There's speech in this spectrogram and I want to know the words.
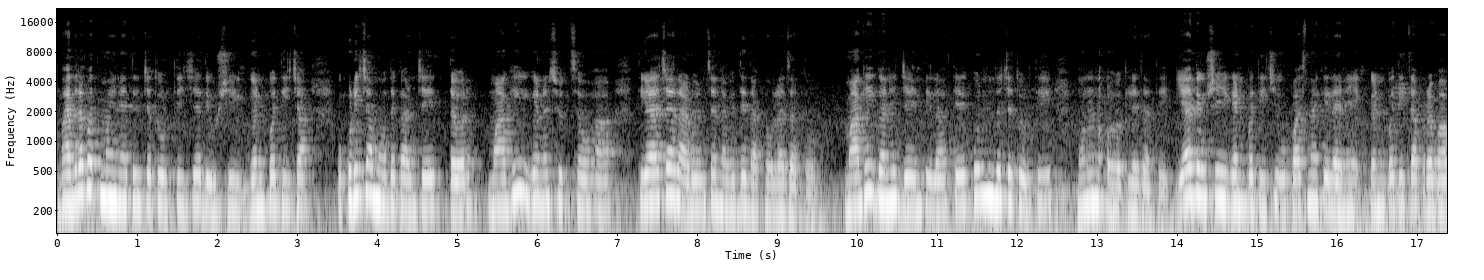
भाद्रपद महिन्यातील चतुर्थीच्या दिवशी गणपतीच्या उकडीच्या मोदकांचे तर माघी गणेश उत्सव हा तिळाच्या लाडूंचा नैवेद्य दाखवला जातो. माघी गणेश जयंतीला त्रिकुंद चतुर्थी म्हणून ओळखले जाते. या दिवशी गणपतीची उपासना केल्याने गणपतीचा प्रभाव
